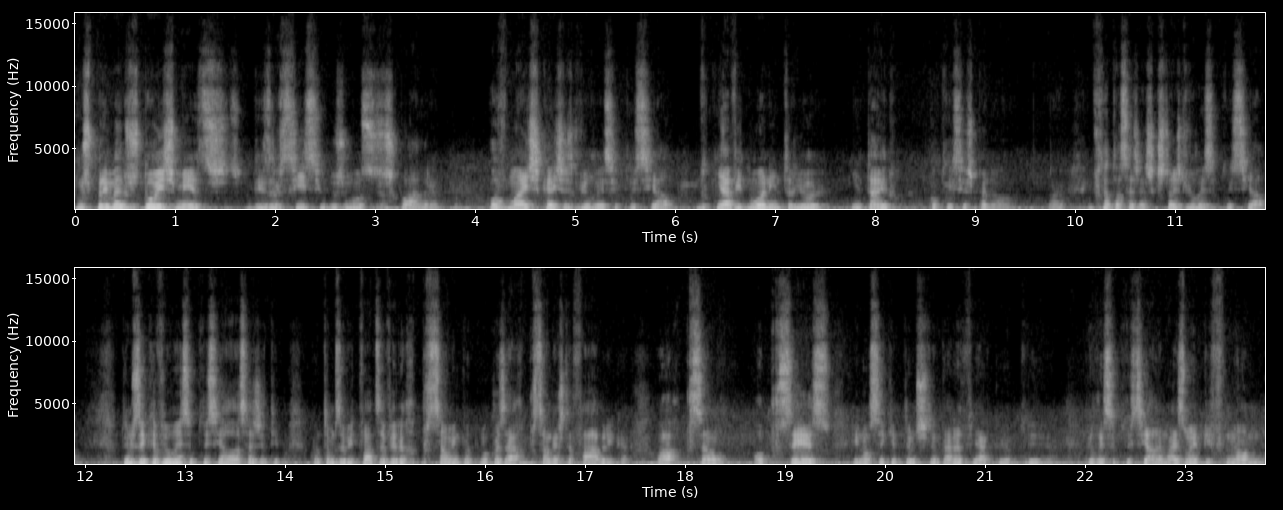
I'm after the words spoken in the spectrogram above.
Nos primeiros dois meses de exercício dos moços de esquadra, houve mais queixas de violência policial do que tinha havido no ano anterior inteiro com a polícia espanhola. É? E, portanto, ou seja, as questões de violência policial. Podemos dizer que a violência policial, ou seja, tipo, quando estamos habituados a ver a repressão enquanto uma coisa há a repressão nesta fábrica, ou há a repressão ao processo, e não sei o quê, podemos tentar adivinhar que a violência policial é mais um epifenómeno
